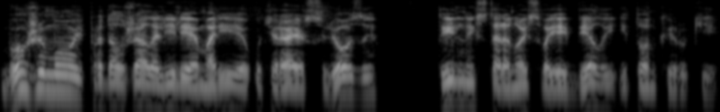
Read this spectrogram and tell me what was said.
«Боже мой!» — продолжала Лилия Мария, утирая слезы тыльной стороной своей белой и тонкой руки.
